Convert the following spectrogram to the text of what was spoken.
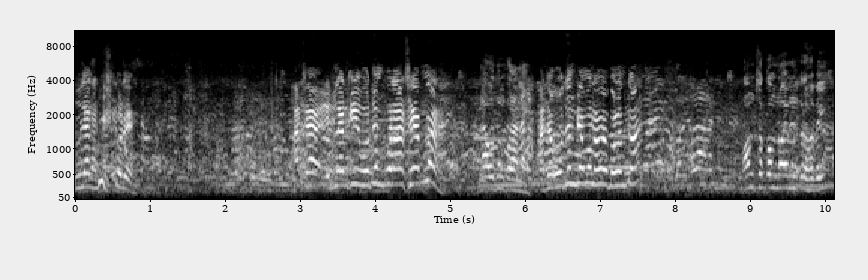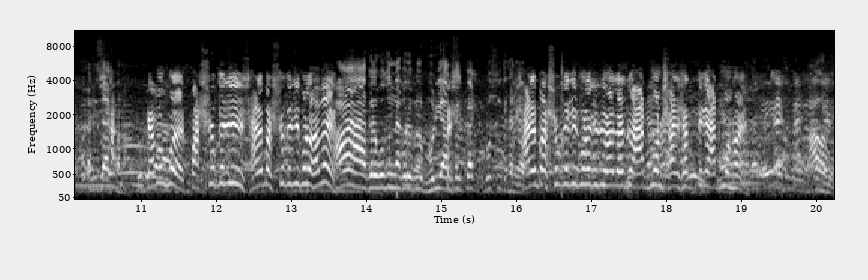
দু লাখ বিশ করে? আচ্ছা এগুলার কি ওজন করা আছে আপনার? না ওজন করা নাই। আচ্ছা ওজন কেমন হবে বলেন তো? কমসে কম নয় মন করে হবেই। নিচে কেমন করে? পাঁচশো কেজি সাড়ে পাঁচশো কেজি করে হবে? হ্যাঁ আগে ওজন না করে ঘুরি আসলে পেট খালি সাড়ে পাঁচশো কেজি করে যদি হয় তাহলে আট মন সাড়ে সাত থেকে আট মন হয়। হ্যাঁ হবে।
